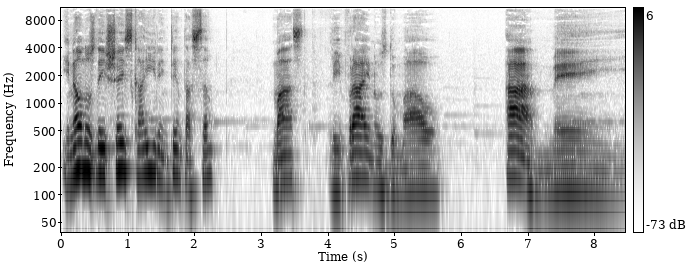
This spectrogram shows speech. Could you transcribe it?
E não nos deixeis cair em tentação, mas livrai-nos do mal. Amém.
